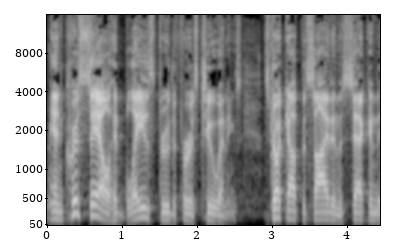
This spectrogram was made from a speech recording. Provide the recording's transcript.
and Chris Sale had blazed through the first two innings. Struck out the side in the second,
